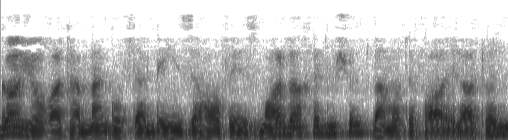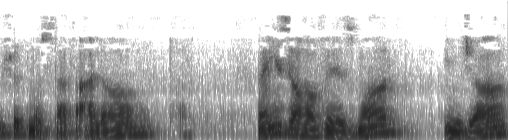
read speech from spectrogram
گاهی اوقات هم من گفتم به این زهاف ازمار داخل می‌شد و متفاعلاتون می‌شد مستفعلات و این زهاف ازمار اینجا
